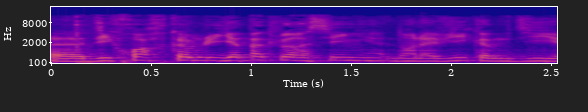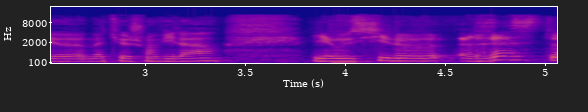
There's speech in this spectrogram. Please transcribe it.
euh, d'y croire comme lui. Il n'y a pas que le Racing dans la vie, comme dit euh, Mathieu Chanvillard. Il y a aussi le reste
